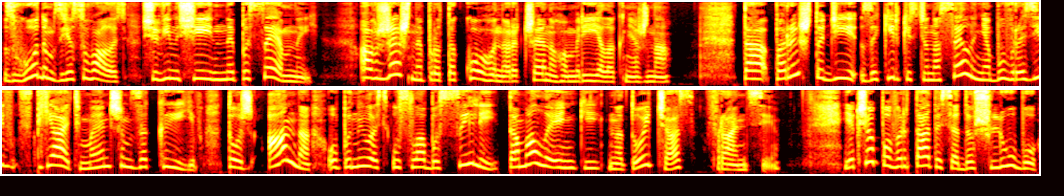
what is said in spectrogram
Згодом з'ясувалось, що він ще й неписемний. А вже ж не про такого нареченого мріяла княжна. Та Париж тоді за кількістю населення був разів в п'ять меншим за Київ. Тож Анна опинилась у слабосилій та маленькій на той час Франції. Якщо повертатися до шлюбу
